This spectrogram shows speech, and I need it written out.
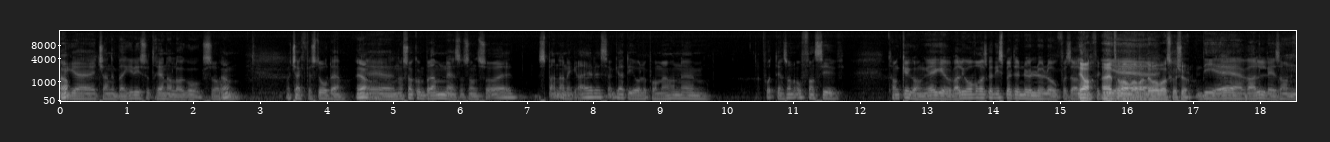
ja. jeg kjenner begge de som trener laget òg, så ja. det var kjekt for Stord, det. Ja. Når vi snakker om Bremnes og sånn, så er det spennende greier det som Geddi holder på med. Han har eh, fått en sånn offensiv tankegang. Jeg er jo veldig overraska at de spilte 0-0 òg. Ja, jeg tror han var veldig overraska sjøl. De er veldig sånn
